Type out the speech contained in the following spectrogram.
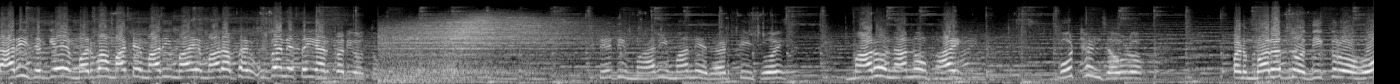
તારી જગ્યાએ મરવા માટે મારી માએ મારા ભાઈ ઉગાને તૈયાર કર્યો હતો. તેથી મારી માને રડતી જોઈ, મારો નાનો ભાઈ ગોઠણ જવડો, પણ મરદનો દીકરો હો,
